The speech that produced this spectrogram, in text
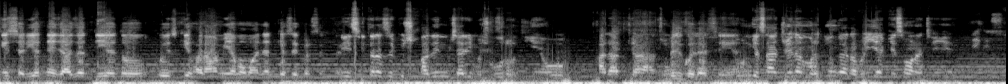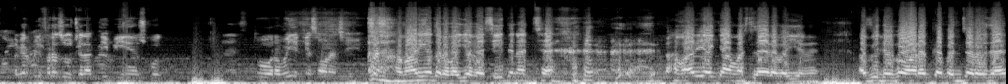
کہ شریعت نے اجازت دی ہے تو کوئی اس کی حرام یا ممانعت کیسے کر سکتا نہیں اسی طرح سے کچھ خواتین بیچاری مشہور ہوتی ہیں وہ حالات کیا ہے بالکل ایسے ہی ہے ان کے ساتھ جو ہے نا مردوں کا رویہ کیسا ہونا چاہیے؟ اگر بالفرض وہ چلاتی بھی ہیں اس کو تو رویہ کیسا ہونا چاہیے؟ ہمارے یہاں تو رویہ ویسے ہی اتنا اچھا ہے۔ ہمارے یہاں کیا مسئلہ ہے رویے میں؟ ابھی دیکھو عورت کا پنچر ہو جائے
